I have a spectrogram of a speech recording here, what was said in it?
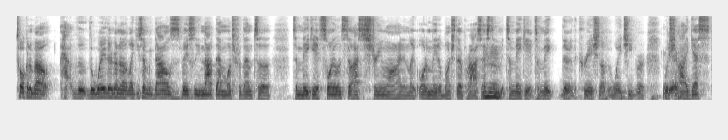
talking about how, the the way they're gonna like you said McDonald's is basically not that much for them to to make it. Soylent still has to streamline and like automate a bunch of their process to mm-hmm. to make it to make the the creation of it way cheaper. Which Yeah. I guess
